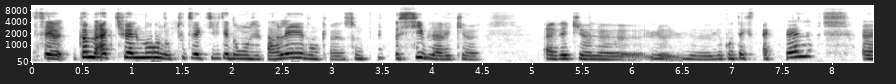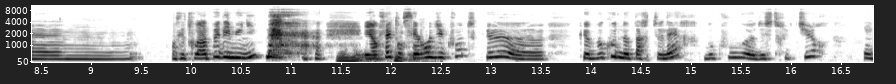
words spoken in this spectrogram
c'est comme actuellement, donc toutes les activités dont j'ai parlé, donc euh, sont plus possibles avec euh, avec euh, le, le, contexte actuel. on s'est trouvé un peu démunis, mhm. et en fait, on s'est rendu compte que que beaucoup de nos partenaires, beaucoup de structures ont,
